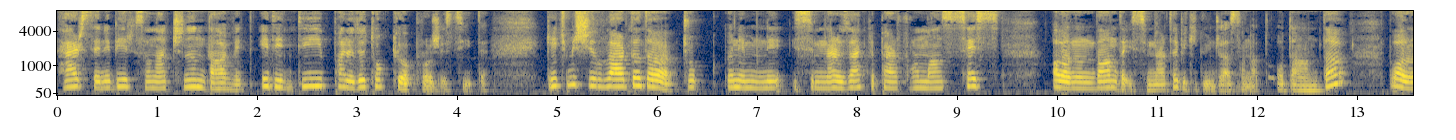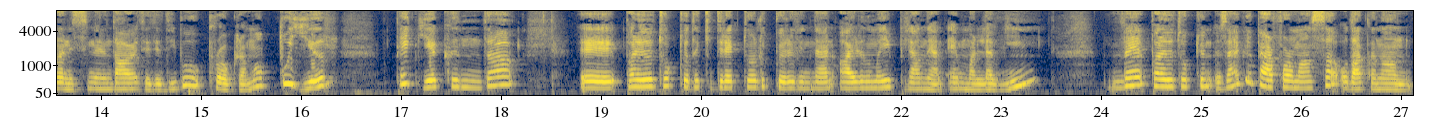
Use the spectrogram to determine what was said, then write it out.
her sene bir sanatçının davet edildiği Palais Tokyo projesiydi. Geçmiş yıllarda da çok önemli isimler özellikle performans ses alanından da isimler tabii ki güncel sanat odağında. Bu alandan isimlerin davet edildiği bu programa bu yıl pek yakında e, Palais Tokyo'daki direktörlük görevinden ayrılmayı planlayan Emma Lavin ve Palais Tokyo'nun özellikle performansa odaklanan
